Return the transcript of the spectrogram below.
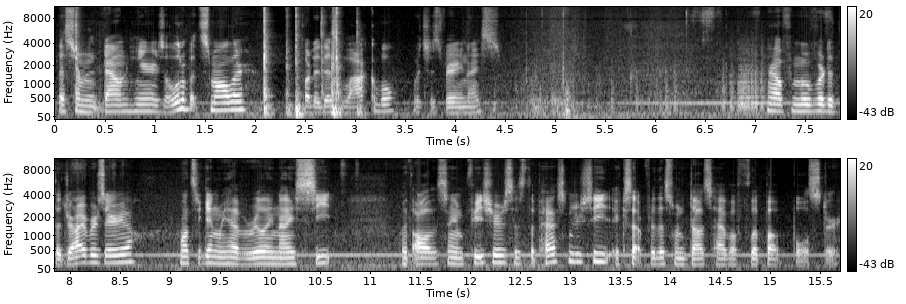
This one down here is a little bit smaller, but it is lockable, which is very nice. Now if we move over to the driver's area, once again we have a really nice seat with all the same features as the passenger seat, except for this one does have a flip-up bolster.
